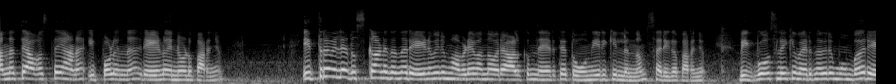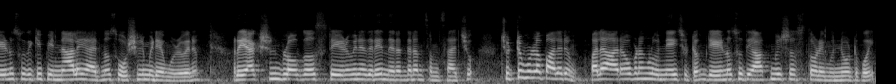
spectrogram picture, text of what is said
അന്നത്തെ അവസ്ഥയാണ് ഇപ്പോൾ ഇന്ന് രേണു എന്നോട് പറഞ്ഞു. ഇത്ര വലിയ റിസ്ക് ആണിതെന്ന് രേണുവിനും അവിടെ വന്ന ഒരാൾക്കും നേരത്തെ തോന്നിയിരിക്കില്ലെന്നും സരിക പറഞ്ഞു. ബിഗ് ബോസിലേക്ക് വരുന്നതിന് മുമ്പ് രേണു സുതിക്ക് പിന്നാലെയായിരുന്നു സോഷ്യൽ മീഡിയ മുഴുവനും. റിയാക്ഷൻ ബ്ലോഗേഴ്സ് രേണുവിനെതിരെ നിരന്തരം സംസാരിച്ചു. ചുറ്റുമുള്ള പലരും പല ആരോപണങ്ങൾ ഉന്നയിച്ചിട്ടും രേണു സുതി ആത്മവിശ്വാസത്തോടെ മുന്നോട്ട് പോയി.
